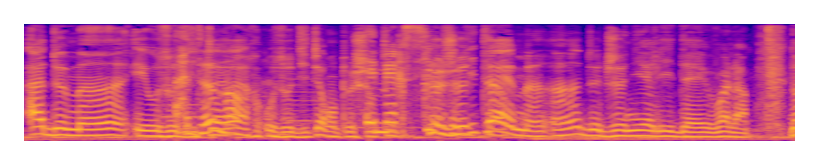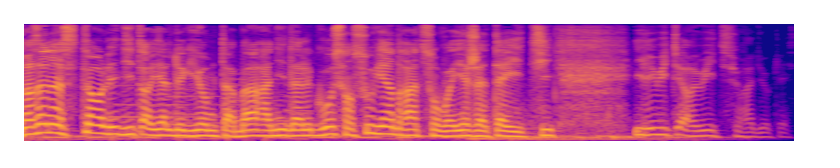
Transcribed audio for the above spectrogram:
À demain et aux auditeurs. Aux auditeurs, on peut chanter et merci que je t'aime hein, de Johnny Hallyday. Voilà. Dans un instant, l'éditorial de Guillaume Tabar, Anne Hidalgo s'en souviendra de son voyage à Tahiti. Il est 8h08 sur Radio Classique.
